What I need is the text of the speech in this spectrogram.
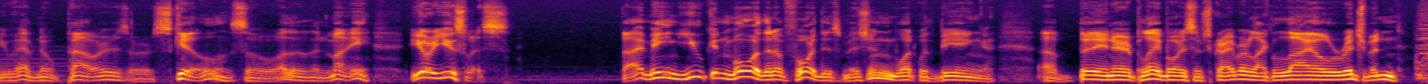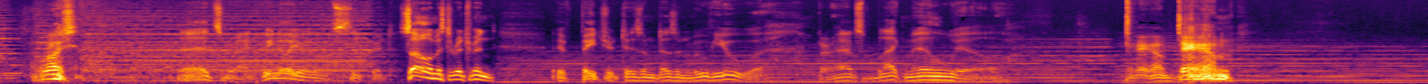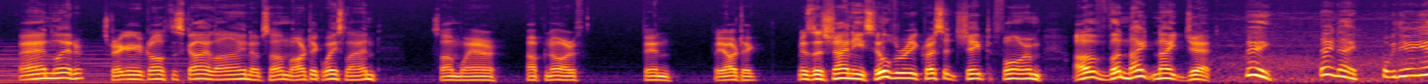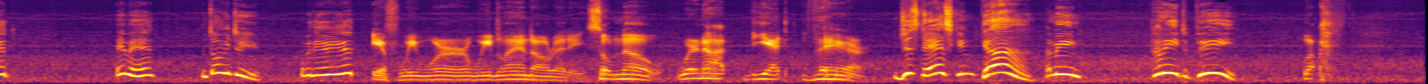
You have no powers or skill, so other than money, you're useless. I mean, you can more than afford this mission, what with being a billionaire Playboy subscriber like Lyle Richmond. What? That's right, we know your little secret. So, Mr. Richmond, if patriotism doesn't move you, perhaps blackmail will. Damn, damn! And later, streaking across the skyline of some Arctic wasteland, somewhere up north, in the Arctic, is the shiny silvery crescent shaped form of the Night Knight Jet. Hey, Night Knight, over there yet? Hey man, I'm talking to you. Over there yet? If we were, we'd land already. So, no, we're not yet there. Just asking. God, I mean, I need to pee.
